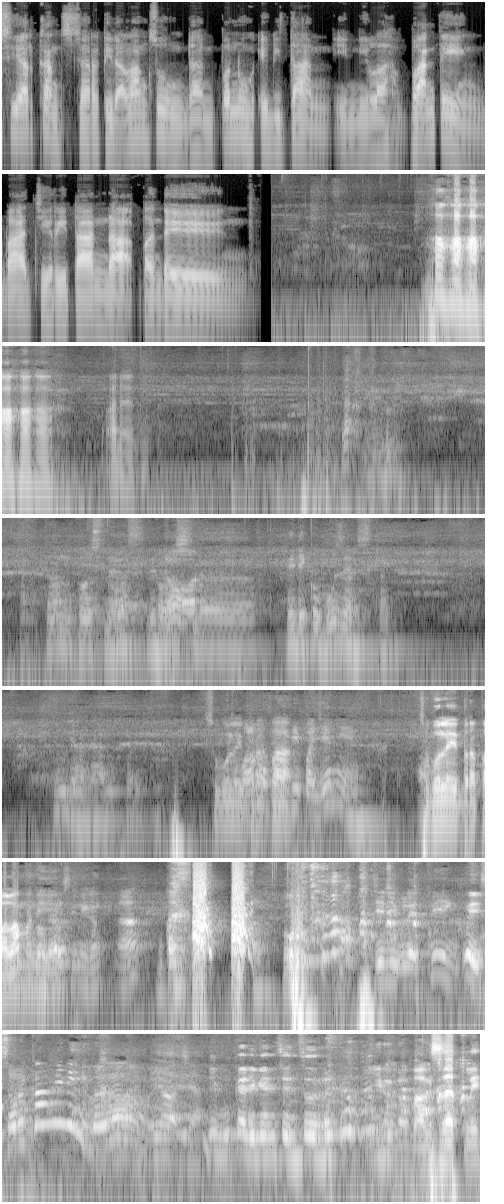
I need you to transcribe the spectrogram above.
disiarkan secara tidak langsung dan penuh editan. Inilah Banting, bacirita ndak penting. Hahaha. Ada itu. Tolong close the, Close the close door. the Deddy Kobuzer kan. Ini jangan lupa itu. Seboleh Malam berapa? pipa? Seboleh berapa lama nih di sini, Kang? Hah? Bukan. Jenny Blackpink. Wih, sore kami nih. Bang. Iya, dibuka dengan sensor. Iya udah bangsat li.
